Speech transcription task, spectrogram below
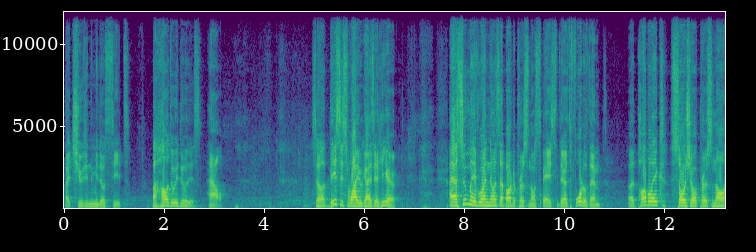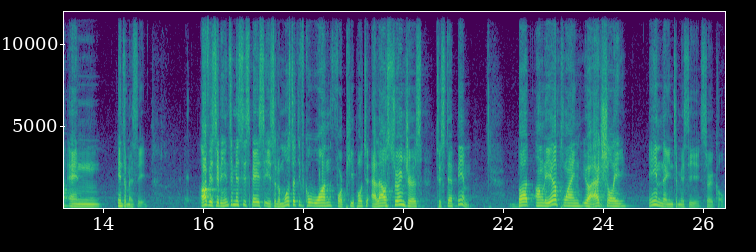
by choosing the middle seat. But how do we do this? How? So this is why you guys are here. I assume everyone knows about the personal space. There's four of them, uh, public, social, personal, and intimacy. Obviously, the intimacy space is the most difficult one for people to allow strangers to step in. But on the airplane, you are actually in the intimacy circle.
